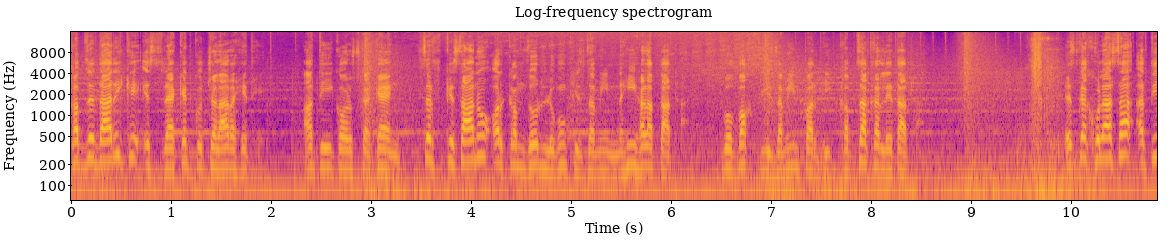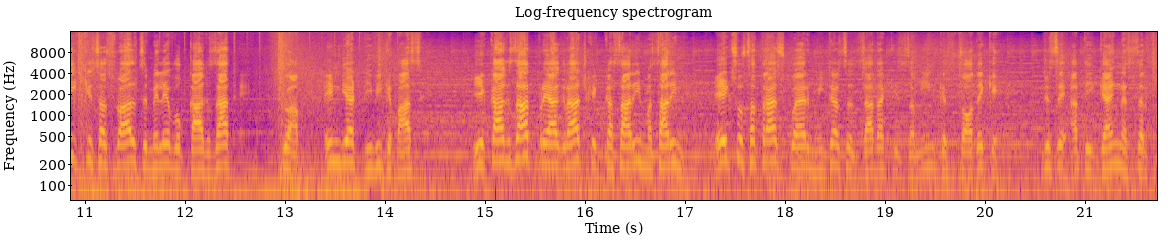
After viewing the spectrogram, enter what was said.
कब्जेदारी के इस रैकेट को चला रहे थे। अतीक और उसका गैंग सिर्फ़ किसानों और कमज़ोर लोगों की ज़मीन नहीं हड़पता था। वो वक्त की ज़मीन पर भी कब्जा कर लेता था। इसका खुलासा अतीक की ससुराल से मिले वो कागजात हैं, जो अब इंडिया टीवी के पास है। ये कागजात प्रयागराज के कसारी मसारी में 117 स्क्वायर मीटर से ज़्यादा की ज़मीन के सौदे के जिसे अतीक गैंग ने सिर्फ़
